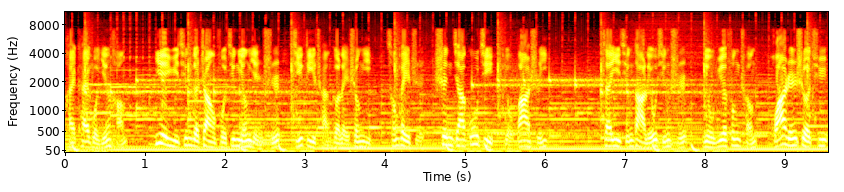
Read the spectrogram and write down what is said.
还开过银行。叶玉卿的丈夫经营饮食及地产各类生意，曾被指身家估计有八十亿。在疫情大流行时，纽约封城，华人社区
